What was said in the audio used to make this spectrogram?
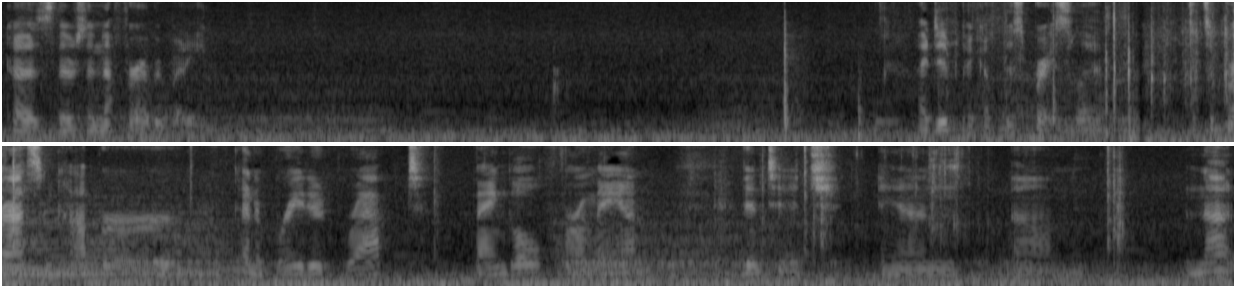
Because there's enough for everybody. I did pick up this bracelet. It's a brass and copper kind of braided wrapped bangle for a man, vintage, and um, not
